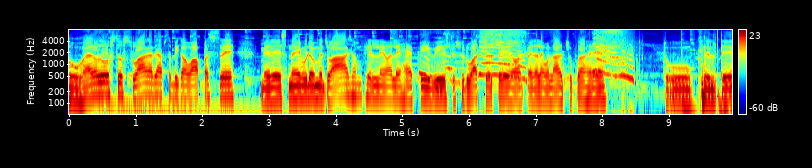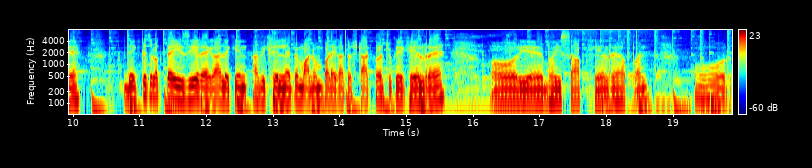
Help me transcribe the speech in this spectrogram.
सो हेलो दोस्तों, स्वागत है आप सभी का वापस से मेरे इस नए वीडियो में। जो आज हम खेलने वाले हैप्पी व्हील्स तो शुरुआत करते हैं और पहला लेवल आ चुका है। तो खेलते देख के तो लगता है इजी रहेगा, लेकिन अभी खेलने पे मालूम पड़ेगा तो स्टार्ट कर चुके खेल रहे और ये भाई साहब खेल रहे अपन। और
